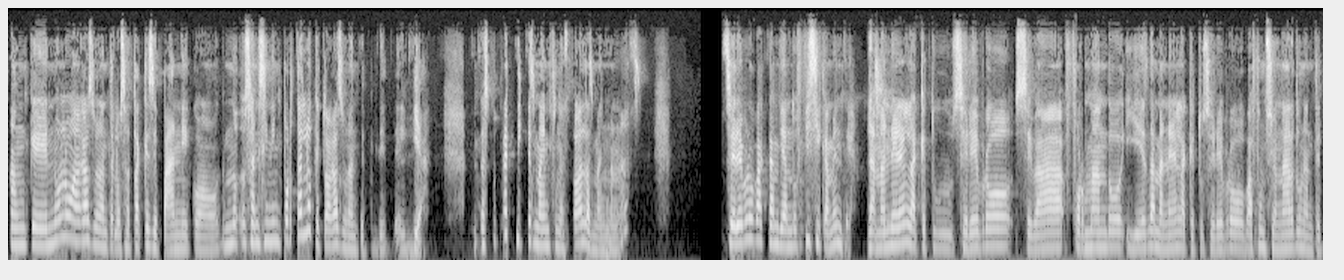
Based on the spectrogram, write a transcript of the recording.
aunque no lo hagas durante los ataques de pánico, o sea, sin importar lo que tú hagas durante el día, mientras tú practiques mindfulness todas las mañanas, cerebro va cambiando físicamente. La manera en la que tu cerebro se va formando y es la manera en la que tu cerebro va a funcionar durante el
